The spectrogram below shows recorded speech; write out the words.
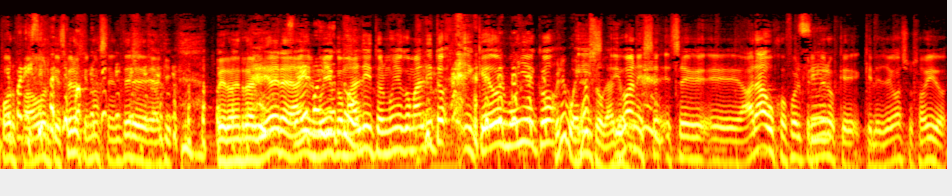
por favor, que espero que no se entere desde aquí. Pero en realidad era ahí el muñeco maldito, el muñeco maldito, y quedó el muñeco. Pero es buenazo, y, Iván, ese, eh, Araujo fue el primero que, que, le llegó a sus oídos.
